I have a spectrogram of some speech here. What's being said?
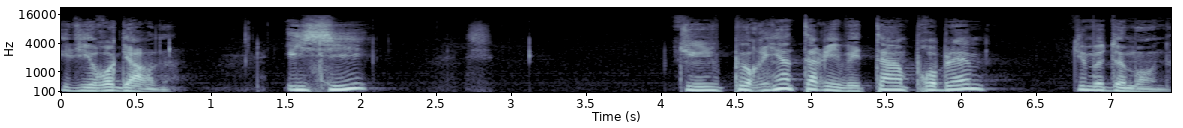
Il dit regarde, ici, tu ne peux rien t'arriver. Tu as un problème, tu me demandes.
